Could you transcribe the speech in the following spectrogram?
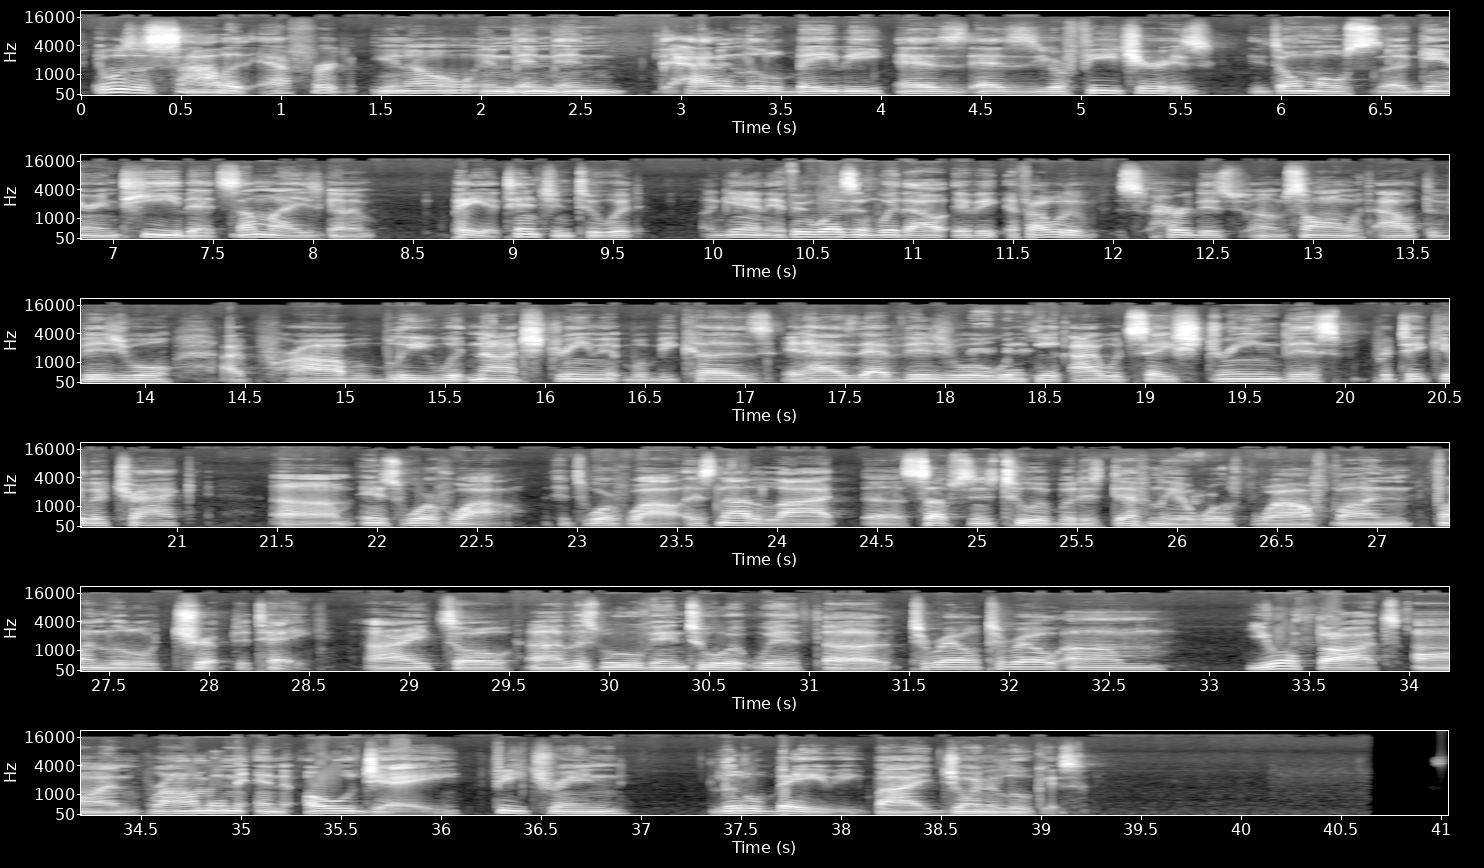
It was a solid effort, you know, and, and, and having little Baby as as your feature is it's almost a guarantee that somebody's gonna pay attention to it again, if it wasn't without, if it, if I would have heard this um, song without the visual, I probably would not stream it. But because it has that visual with it, I would say stream this particular track. Um, it's worthwhile. It's worthwhile. It's not a lot uh, substance to it, but it's definitely a worthwhile, fun, fun little trip to take. All right, so uh, let's move into it with uh, Terrell. Terrell, um, your thoughts on Ramen and OJ featuring Little Baby by Joyner Lucas.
